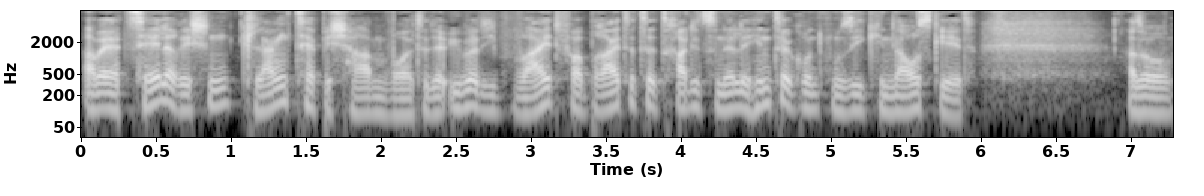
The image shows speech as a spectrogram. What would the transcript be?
aber erzählerischen Klangteppich haben wollte, der über die weit verbreitete traditionelle Hintergrundmusik hinausgeht. Also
